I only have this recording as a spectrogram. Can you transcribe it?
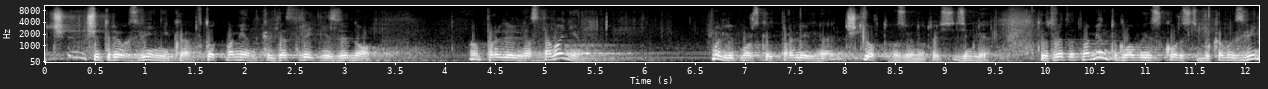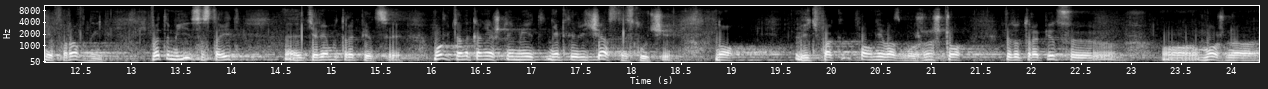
четырехзвенника в тот момент, когда среднее звено параллельно основанию, ну или, можно сказать, параллельно четвертому звену, то есть Земле, то вот в этот момент угловые скорости боковых звеньев равны. В этом и состоит э, теорема трапеции. Может быть, она, конечно, имеет некоторые частные случаи, но ведь вполне возможно, что эту трапецию можно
